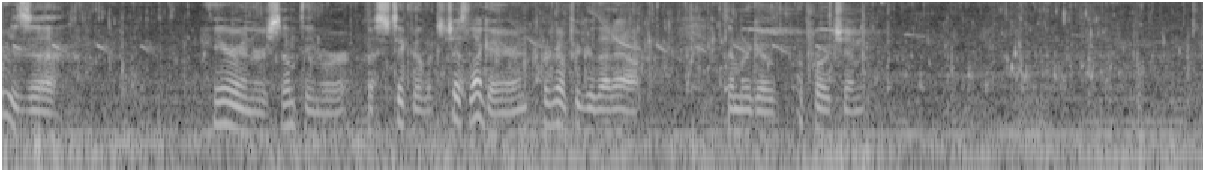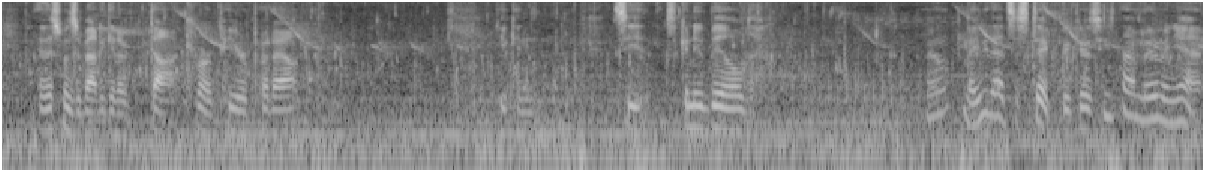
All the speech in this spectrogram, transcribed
There is a heron or something, or a stick that looks just like a heron. We're going to figure that out. I'm going to go approach him. This one's about to get a dock or a pier put out. You can see it looks like a new build. Well, maybe that's a stick because he's not moving yet.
